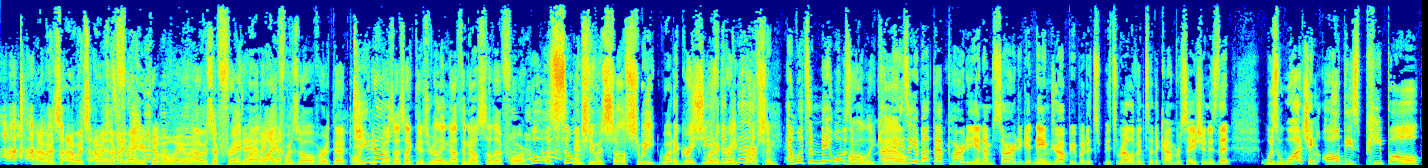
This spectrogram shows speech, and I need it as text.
I was, I was, I was That's what afraid. you come away with. I was afraid my Danica. life was over at that point you know- because I was like, "There's really nothing else to live for." What was so much and she was so sweet. What a great, She's what a the great best. person. And what's ama- what was am- Holy cow. amazing about that party, and I'm sorry to get name droppy, but it's it's relevant to the conversation, is that was watching all these people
